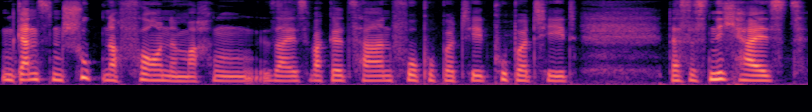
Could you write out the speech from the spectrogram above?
einen ganzen Schub nach vorne machen, sei es Wackelzahn, Vorpubertät, Pubertät, dass es nicht heißt,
